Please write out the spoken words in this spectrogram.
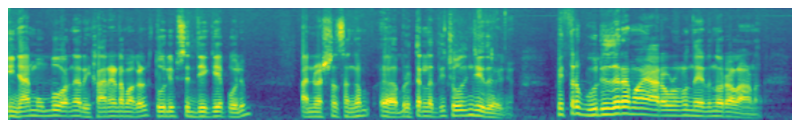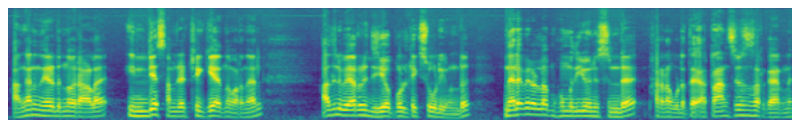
ഈ ഞാൻ മുമ്പ് പറഞ്ഞ റിഹാനയുടെ മകൾ തുലിപ് സിദ്ദീഖിയെ പോലും അന്വേഷണ സംഘം ബ്രിട്ടനിലെത്തി ചോദ്യം ചെയ്തു കഴിഞ്ഞു. അപ്പോൾ ഇത്ര ഗുരുതരമായ ആരോപണങ്ങൾ നേരിടുന്ന ഒരാളാണ്. അങ്ങനെ നേരിടുന്ന ഒരാളെ ഇന്ത്യ സംരക്ഷിക്കുക എന്ന് പറഞ്ഞാൽ അതിൽ വേറൊരു ജിയോ പൊളിറ്റിക്സ് കൂടിയുണ്ട്. നിലവിലുള്ള മുഹമ്മദ് യൂനിസിന്റെ ഭരണകൂടത്തെ ആ ട്രാൻസ്ലേഷൻ സർക്കാരിന്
